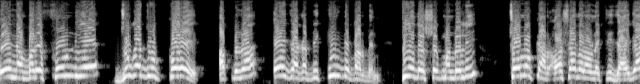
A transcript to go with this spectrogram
এই নাম্বারে ফোন দিয়ে যোগাযোগ করে আপনারা এই জায়গাটি কিনতে পারবেন। প্রিয় দর্শক মন্ডলী চমৎকার, অসাধারণ একটি জায়গা।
